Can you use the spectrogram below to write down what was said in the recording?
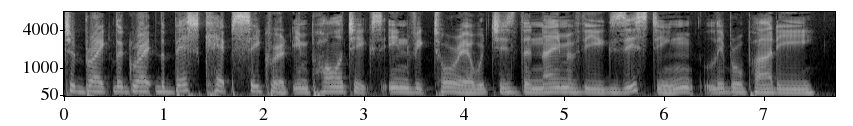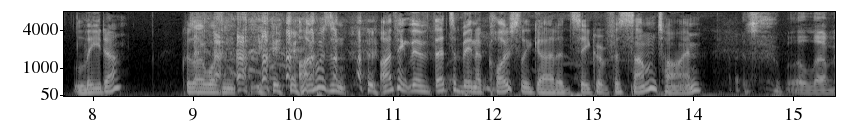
to break the great the best kept secret in politics in Victoria, which is the name of the existing Liberal Party leader. Because I wasn't, I wasn't. I think that's been a closely guarded secret for some time. Well, um,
